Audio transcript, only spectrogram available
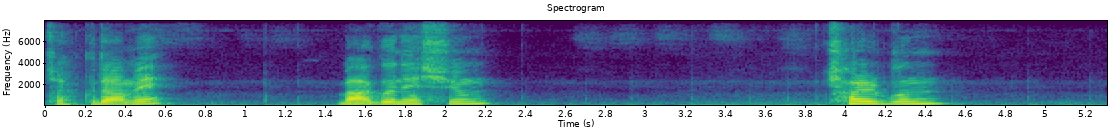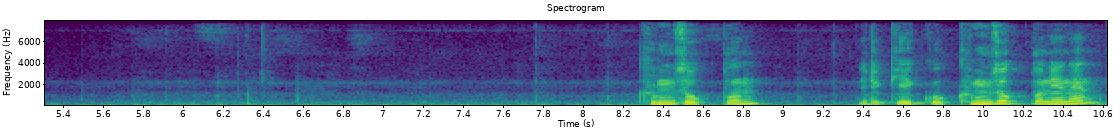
자, 그 다음에 마그네슘, 철분, 금속분 이렇게 있고 금속분에는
